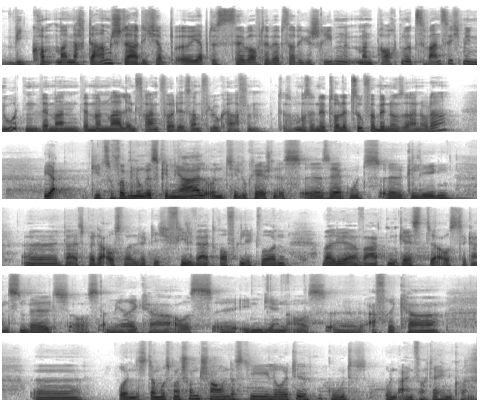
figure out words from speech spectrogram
wie kommt man nach Darmstadt? Ich habe, äh, ihr habt das selber auf der Webseite geschrieben. Man braucht nur 20 Minuten, wenn man, wenn man mal in Frankfurt ist am Flughafen. Das muss eine tolle Zugverbindung sein, oder? Ja, die Zugverbindung ist genial und die Location ist äh, sehr gut äh, gelegen. Äh, da ist bei der Auswahl wirklich viel Wert drauf gelegt worden, weil wir erwarten Gäste aus der ganzen Welt, aus Amerika, aus äh, Indien, aus Afrika, und da muss man schon schauen, dass die Leute gut und einfach dahin kommen.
